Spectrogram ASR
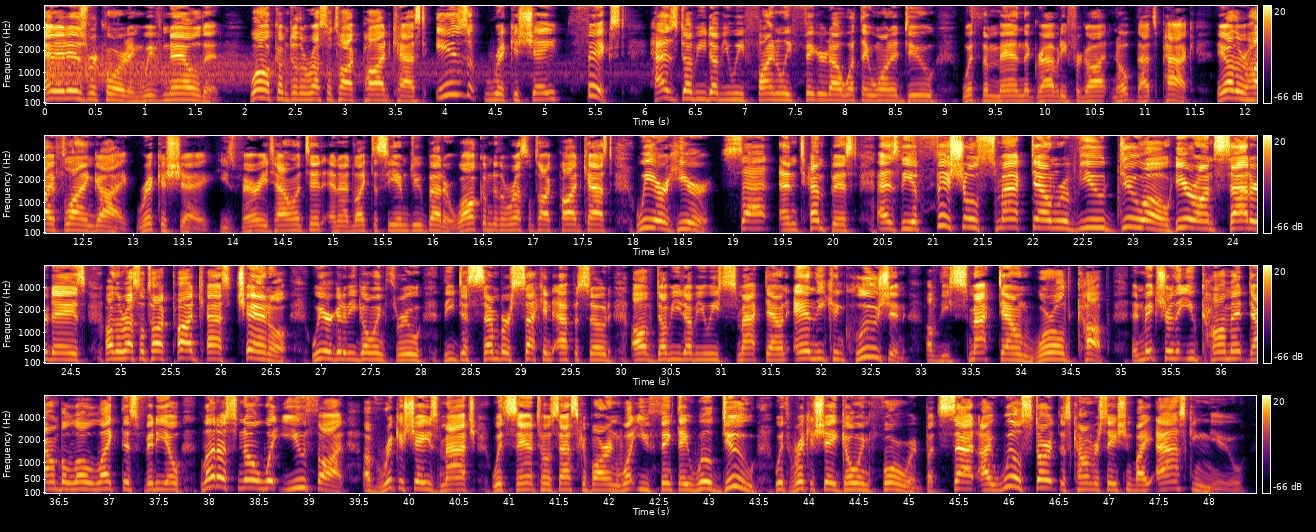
And it is recording. We've nailed it. Welcome to the Wrestle Talk podcast. Is Ricochet fixed? Has WWE finally figured out what they want to do with the man that gravity forgot? Nope, that's Pac. The other high flying guy, Ricochet. He's very talented, and I'd like to see him do better. Welcome to the Wrestle Talk podcast. We are here, Sat and Tempest, as the official SmackDown review duo here on Saturdays on the Wrestle Talk podcast channel. We are going to be going through the December 2nd episode of WWE SmackDown and the conclusion of the SmackDown World Cup. And make sure that you comment down below, like this video. Let us know what you thought of Ricochet's match with Santos Escobar and what you think they will do with Ricochet going forward. But Sat, I will start this conversation by asking you,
